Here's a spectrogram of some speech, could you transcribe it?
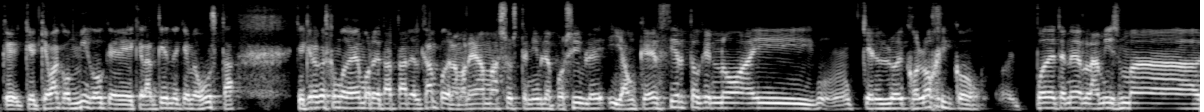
que, que va conmigo, que, que, la entiende y que me gusta, que creo que es como debemos de tratar el campo de la manera más sostenible posible. Y aunque es cierto que no hay, que lo ecológico puede tener la misma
